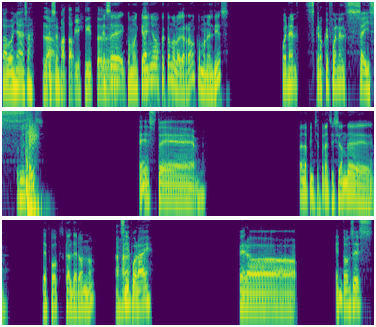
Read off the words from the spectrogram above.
La doña esa. La Ese. mata viejita. güey. Ese, ¿como en qué año fue cuando lo agarraron? ¿Como en el 10? Fue en el. Creo que fue en el 6. ¿2006? Este. Fue en la pinche transición de, de Fox Calderón, ¿no? Ajá. Sí, por ahí. Pero. Entonces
